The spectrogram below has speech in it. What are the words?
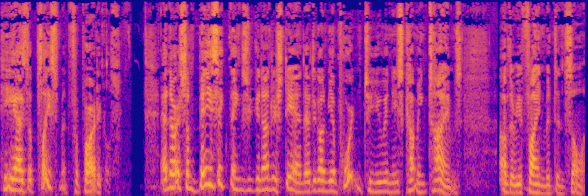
He has a placement for particles. And there are some basic things you can understand that are going to be important to you in these coming times of the refinement and so on.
